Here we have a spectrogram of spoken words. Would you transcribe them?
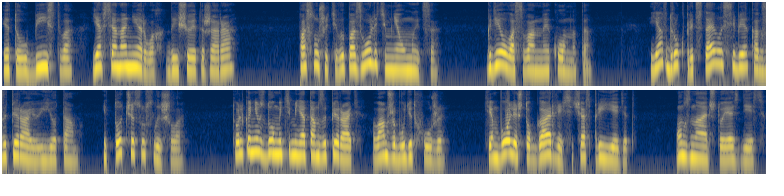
Это убийство, я вся на нервах, да еще эта жара. Послушайте, вы позволите мне умыться? Где у вас ванная комната? Я вдруг представила себе, как запираю ее там, и тотчас услышала. Только не вздумайте меня там запирать, вам же будет хуже. Тем более, что Гарри сейчас приедет. Он знает, что я здесь.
